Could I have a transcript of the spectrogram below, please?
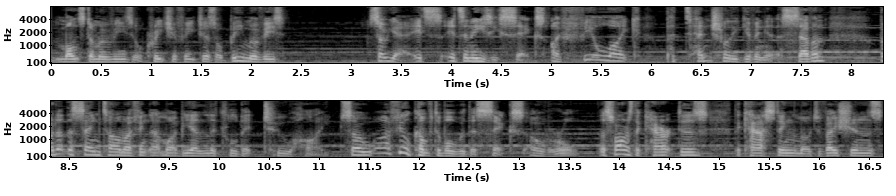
monster movies or creature features or B movies. So yeah, it's it's an easy 6. I feel like potentially giving it a 7 but at the same time, I think that might be a little bit too high. So I feel comfortable with the 6 overall. As far as the characters, the casting, the motivations,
